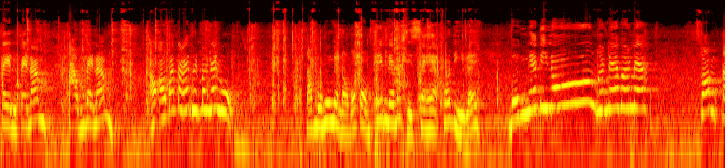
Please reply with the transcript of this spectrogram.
เต้นไปน้ำตำไปน้ำเอาเอามาตายเพื่อนบิ่งได้ลูก ตำบกฮุงแม่น้องบ่ต้องฟิล์มเนี่ยมันสิแซ่บพอดีเลย เบิ่งเนี่ยพี่น้องเบิ่งเนี่ยเบิ่งเนี่ยส้มต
